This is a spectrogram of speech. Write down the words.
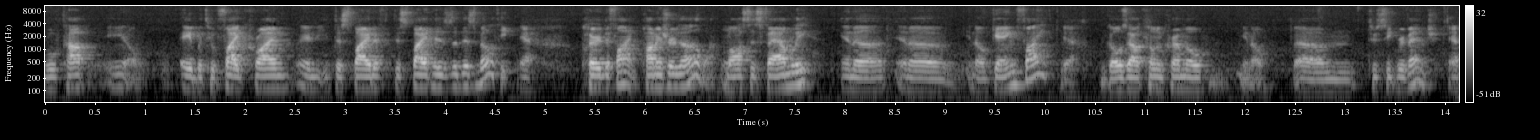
rooftop. You know, able to fight crime in, despite despite his disability Yeah. clear defined. Punisher is another one. Mm-hmm. Lost his family in a in a you know gang fight. Yeah. Goes out killing criminal, you know, um, to seek revenge Yeah.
